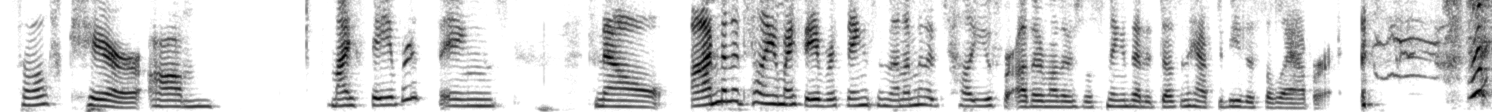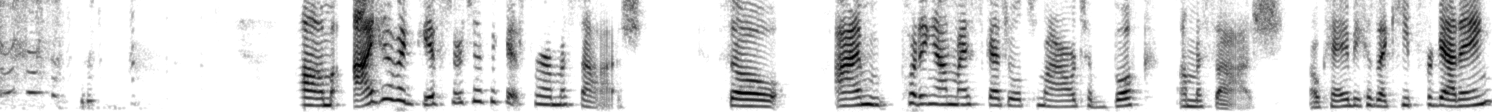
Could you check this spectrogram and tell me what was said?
self-care um my favorite things now i'm going to tell you my favorite things and then i'm going to tell you for other mothers listening that it doesn't have to be this elaborate um i have a gift certificate for a massage so i'm putting on my schedule tomorrow to book a massage okay because i keep forgetting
